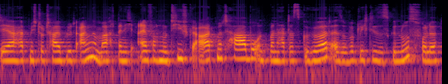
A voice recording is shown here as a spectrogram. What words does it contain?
der hat mich total blöd angemacht, wenn ich einfach nur tief geatmet habe und man hat das gehört. Also wirklich dieses genussvolle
